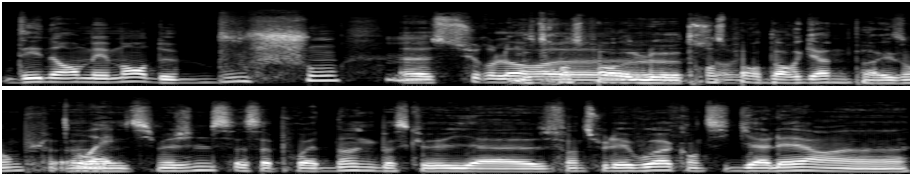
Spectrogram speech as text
d'énormément de bouchons euh, sur leur Le transport, euh, le sur- transport d'organes, par exemple, euh, Ouais. t'imagines, ça, ça pourrait être dingue, parce que il y a, enfin, tu les vois quand ils galèrent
